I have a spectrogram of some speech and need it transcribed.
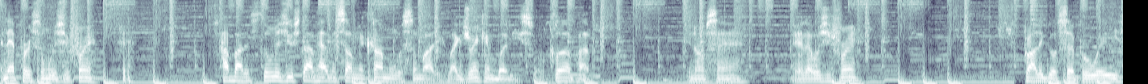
and that person was your friend. How about as soon as you stop having something in common with somebody, like drinking buddies or club hopping? You know what I'm saying? Yeah, that was your friend. Probably go separate ways,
